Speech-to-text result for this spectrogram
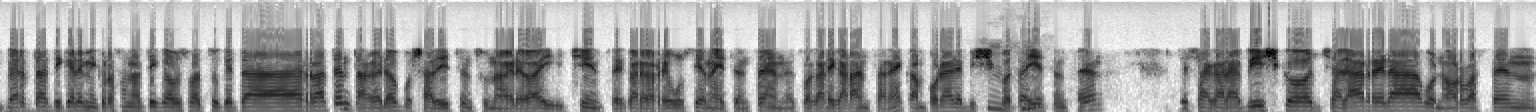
bertatik ere mikrofonatik gauz batzuk eta erraten, eta gero, pues, aditzen zuna ere bai, itxin, ze, karo, herri guztian aitzen zen, ez bakarrik garantzan, eh? Kanpora ere bisiko eta mm zen, ezagara bisko, txalarrera, bueno, hor bazten,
